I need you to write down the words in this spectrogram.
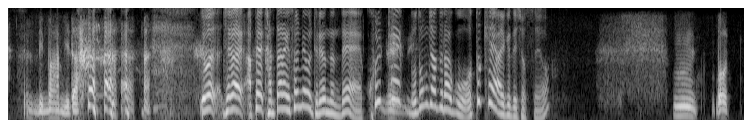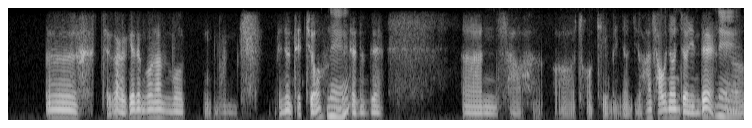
민망합니다. 이거 제가 앞에 간단하게 설명을 드렸는데 콜텍 네. 노동자들하고 어떻게 알게 되셨어요? 음, 뭐, 어, 제가 알게 된 건 한 뭐, 한 몇 년 됐죠. 네. 됐는데, 한 사, 어, 정확히 몇 년이요? 한 4, 5년 전인데, 네. 어,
